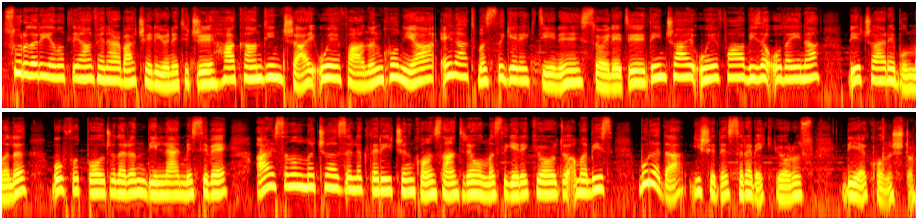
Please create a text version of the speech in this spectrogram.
Soruları yanıtlayan Fenerbahçeli yönetici Hakan Dinçay UEFA'nın konuya el atması gerektiğini söyledi. Dinçay UEFA vize olayına bir çare bulmalı. Bu futbolcuların dinlenmesi ve Arsenal maçı hazırlıkları için konsantre olması gerekiyordu ama biz burada gişede sıra bekliyoruz diye konuştu.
